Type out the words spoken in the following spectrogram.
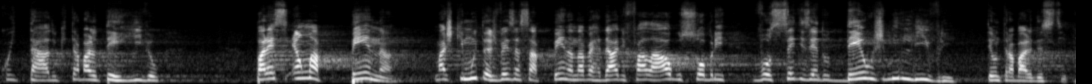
coitado, que trabalho terrível". Parece é uma pena, mas que muitas vezes essa pena, na verdade, fala algo sobre você dizendo: "Deus me livre ter um trabalho desse tipo".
